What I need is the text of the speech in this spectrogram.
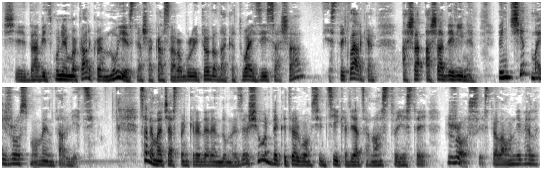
Și David spune măcar că nu este așa casa robului tău, dar dacă tu ai zis așa, este clar că așa, așa devine. În cel mai jos moment al vieții. Să avem această încredere în Dumnezeu și ori de câte ori vom simți că viața noastră este jos, este la un nivel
